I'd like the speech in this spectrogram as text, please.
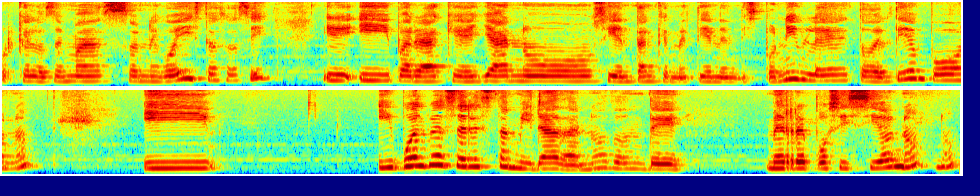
porque los demás son egoístas o así, y, y, para que ya no sientan que me tienen disponible todo el tiempo, ¿no? Y, y vuelve a ser esta mirada, ¿no? Donde me reposiciono, ¿no?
